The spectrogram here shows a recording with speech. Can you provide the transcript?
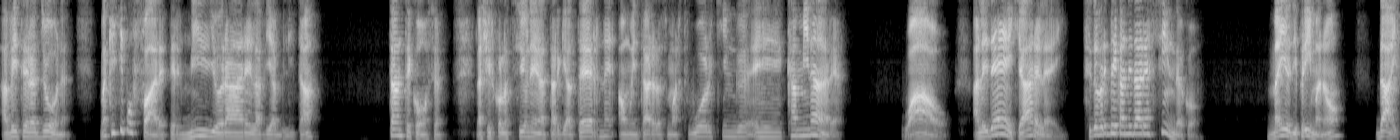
Avete ragione, ma che si può fare per migliorare la viabilità? Tante cose. La circolazione a targhe alterne, aumentare lo smart working e camminare. Wow, ha le idee chiare lei. Si dovrebbe candidare a sindaco. Meglio di prima, no? Dai,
